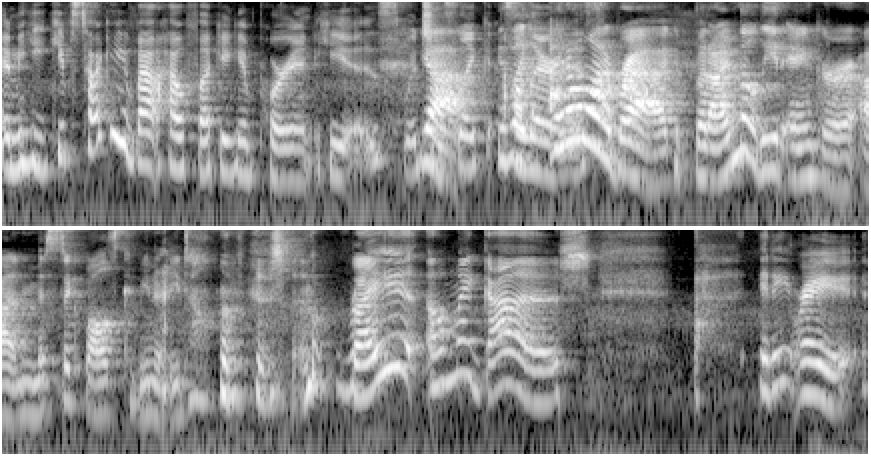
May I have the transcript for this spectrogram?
and he keeps talking about how fucking important he is, which is like he's hilarious. like, I don't want to brag, but I'm the lead anchor on Mystic Falls Community Television. right? Oh my gosh, it ain't right.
